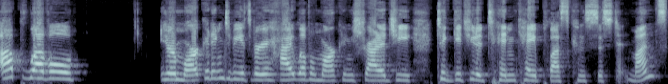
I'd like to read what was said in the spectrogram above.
up level your marketing to be its very high level marketing strategy to get you to 10k plus consistent months.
